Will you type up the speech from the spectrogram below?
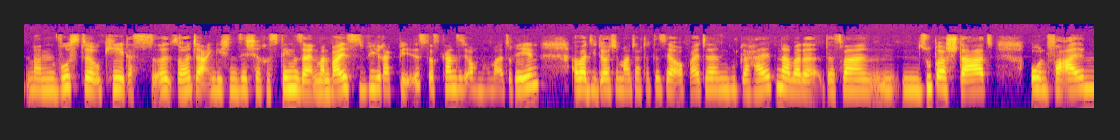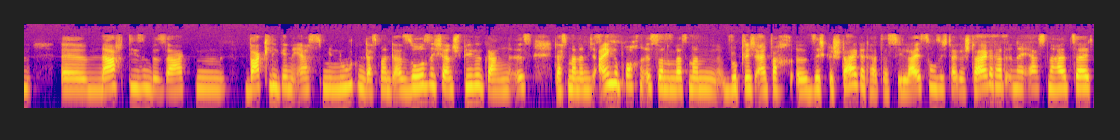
man wusste, okay, das sollte eigentlich ein sicheres Ding sein. Man weiß, wie Rugby ist, das kann sich auch nochmal drehen, aber die deutsche Mannschaft hat das ja auch weiterhin gut gehalten, aber das war ein super Start und vor allem ähm, nach diesen besagten wackeligen ersten Minuten, dass man da so sicher ins Spiel gegangen ist, dass man da nicht eingebrochen ist, sondern dass man wirklich einfach äh, sich gesteigert hat, dass die Leistung sich da gesteigert hat in der ersten Halbzeit,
